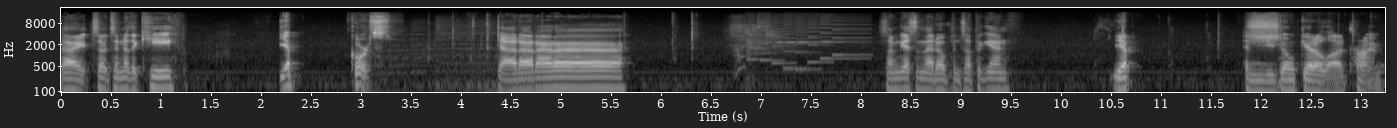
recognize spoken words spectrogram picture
Alright, so it's another key. Yep, of course. Da da da da. So I'm guessing that opens up again. Yep. And you don't get a lot of time.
